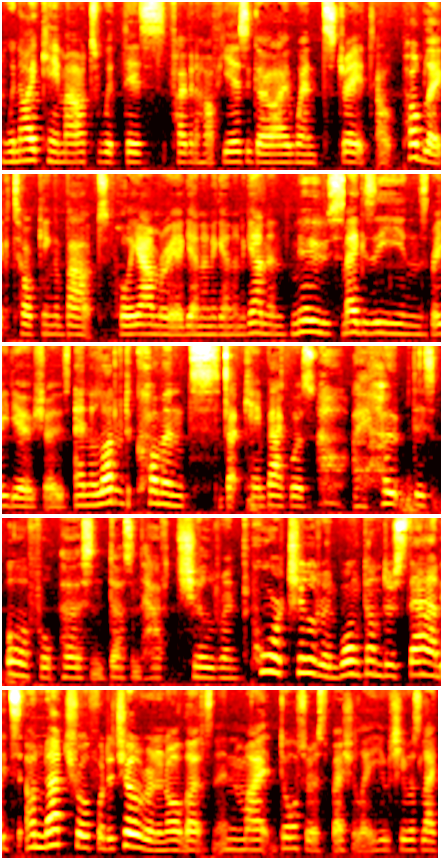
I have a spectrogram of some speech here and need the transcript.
when I came out with this five and a half years ago, I went straight out public talking about polyamory again and again and again in news, magazines, radio shows. And a lot of the comments that came back was, oh, I hope this awful person doesn't have children. Poor children won't understand. It's unnatural for the children and all that. And my daughter, especially, she was like,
